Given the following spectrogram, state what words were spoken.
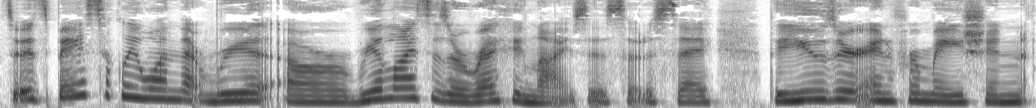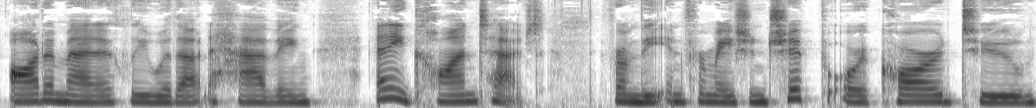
So it's basically one that re- uh, realizes or recognizes, so to say, the user information automatically without having any contact from the information chip or card to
